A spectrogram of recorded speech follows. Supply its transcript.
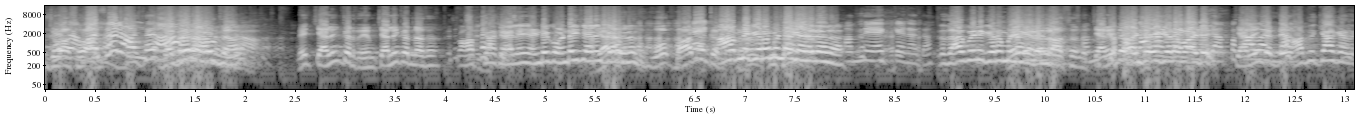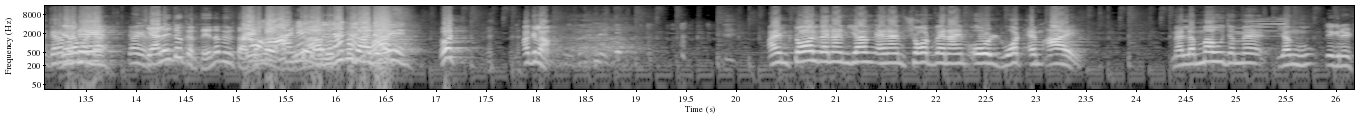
जवाब राउंड था। नहीं चैलेंज करते हैं हम चैलेंज करना था। तो आप क्या चैलेंज अंडे को अंडा ही चैलेंज कर रहे थे? वो बाद में करते आपने गरम अंडा कह रहा था हमने एक कहना था। रजाक भाई ने गरम अंडा नहीं, कह रहा था। चैलेंज तो अंडे अंडा गरम अंडे। कहना चैलेंज करते हैं। आपने क्या कहा गरम गरम अंडे। चैलेंज तो करते हैं ना फिर बताइए आप अभी बता हैं उठ, अगला। I am tall when I am young and I am short when I am old what am I मैं लंबा हूँ जब मैं यंग हूँ। सिगरेट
